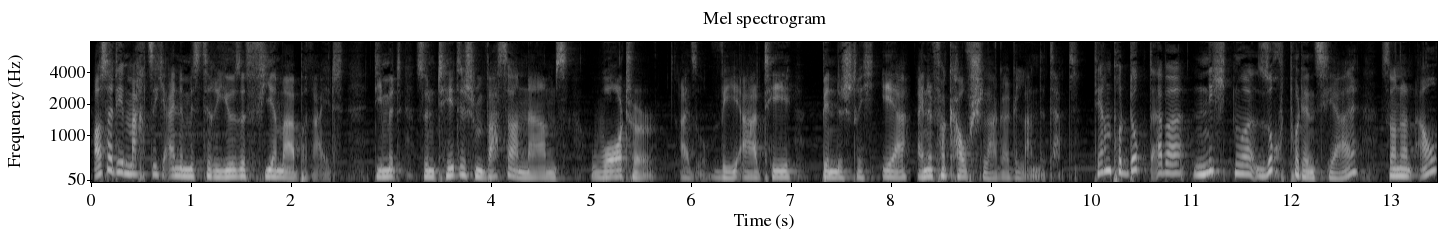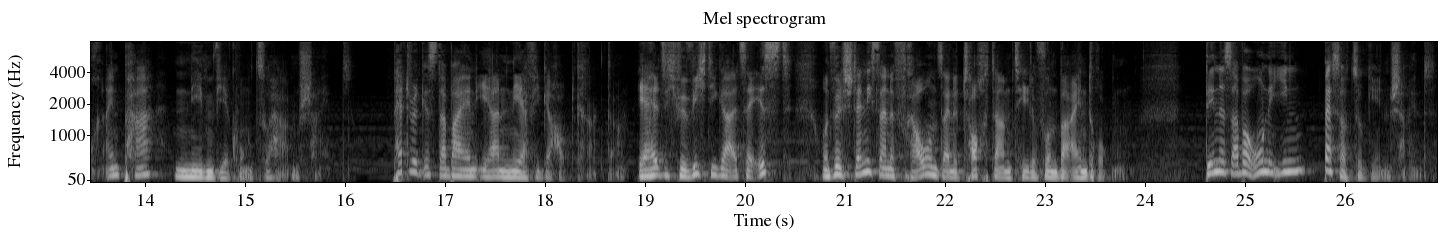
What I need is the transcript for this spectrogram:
Außerdem macht sich eine mysteriöse Firma breit, die mit synthetischem Wasser namens Water, also W-A-T, R einen Verkaufsschlager gelandet hat. Deren Produkt aber nicht nur Suchtpotenzial, sondern auch ein paar Nebenwirkungen zu haben scheint. Patrick ist dabei ein eher nerviger Hauptcharakter. Er hält sich für wichtiger als er ist und will ständig seine Frau und seine Tochter am Telefon beeindrucken. Denen es aber ohne ihn besser zu gehen scheint.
